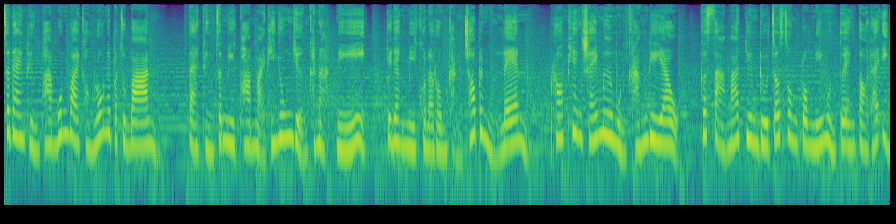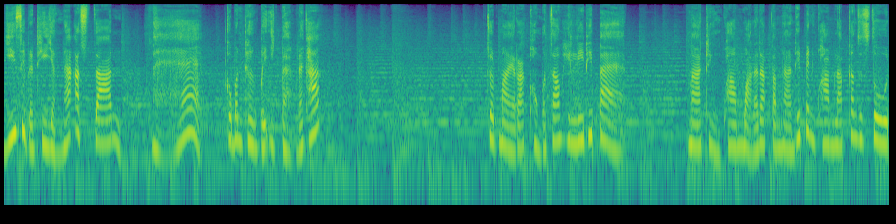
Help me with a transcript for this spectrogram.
แสดงถึงความวุ่นวายของโลกในปัจจุบัน แต่ถึงจะมีความหมายที่ยุ่งเหยิงขนาดนี้ ก็ยังมีคนอารมณ์ขันชอบไปหมุนเล่น เพราะเพียงใช้มือหมุนครั้งเดียวก็สามารถยืนดูเจ้าทรงกลมนี้หมุนตัวเองต่อได้อีก 20 นาทีอย่างน่าอัศจรรย์ แหมก็บันเทิงไปอีกแบบนะคะ จดหมายรักของพระเจ้าเฮนรี่ที่ 8 มาถึงความหวานระดับตำนานที่เป็นความลับกันสุด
